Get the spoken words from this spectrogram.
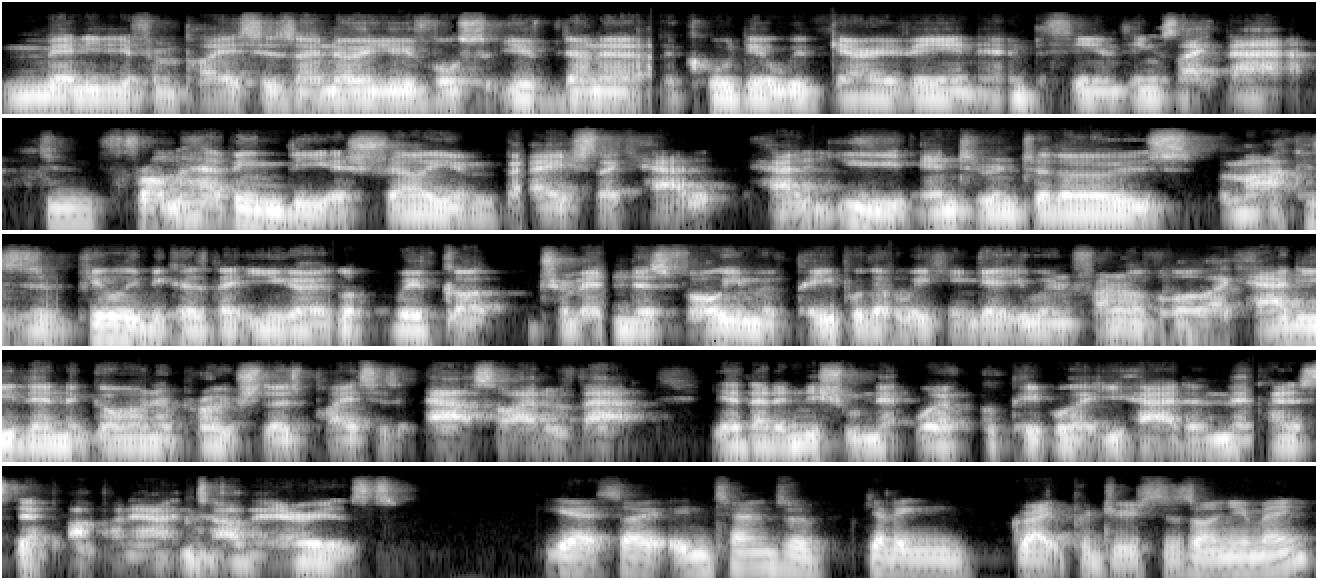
many different places. I know you've also you've done a, a, cool deal with Gary Vee and empathy and things like that. From having the Australian base, like how did, how did you enter into those markets? Is it purely because that you go, look, we've got tremendous volume of people that we can get you in front of, or like how do you then go and approach those places outside of that? Yeah, that initial network of people that you had, and then kind of step up and out into other areas. Yeah. So in terms of getting great producers on, you mean?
